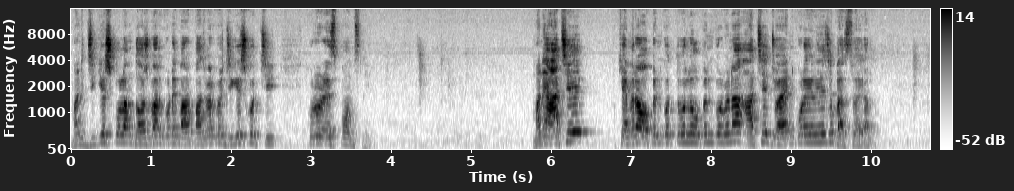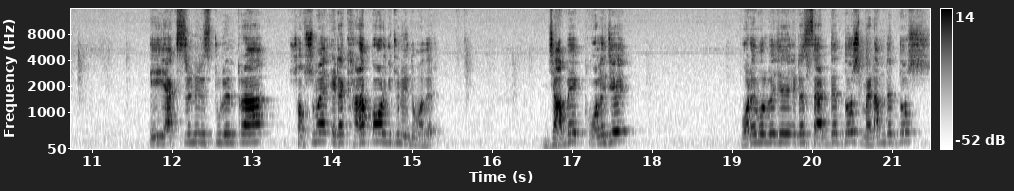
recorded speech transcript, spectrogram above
মানে জিজ্ঞেস করলাম, দশ বার করে পাঁচবার করে জিজ্ঞেস করছি, কোনো রেসপন্স নেই। মানে আছে ক্যামেরা ওপেন করতে বললে ওপেন করবে না, আছে জয়েন করে নিয়েছে ব্যস্ত হয়ে গেল। এই এক শ্রেণির স্টুডেন্টরা সবসময় এটা খারাপ পাওয়ার কিছু নেই তোমাদের। যাবে কলেজে পরে বলবে যে এটা স্যারদের দোষ ম্যাডামদের দোষ।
